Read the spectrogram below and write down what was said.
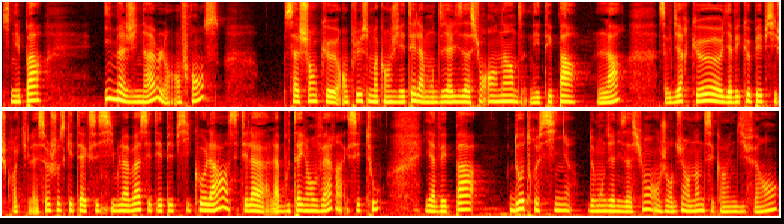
qui n'est pas imaginable en France, sachant que en plus moi quand j'y étais la mondialisation en Inde n'était pas là. Ça veut dire qu'il euh, n'y avait que Pepsi. Je crois que la seule chose qui était accessible là-bas, c'était Pepsi Cola, c'était la, bouteille en verre, et c'est tout. Il n'y avait pas d'autres signes de mondialisation. Aujourd'hui, en Inde, c'est quand même différent.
